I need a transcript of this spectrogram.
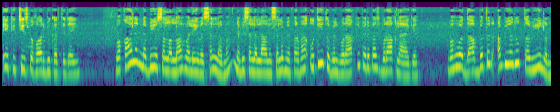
ایک ایک چیز پہ غور بھی کرتے جائیے۔ وقال نبی صلی اللہ علیہ وسلم، نبی صلی اللہ علیہ وسلم نے فرمایا اتی تو بال براقی میرے پاس براق لایا گیا۔ وہ دابت اب ید طویل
